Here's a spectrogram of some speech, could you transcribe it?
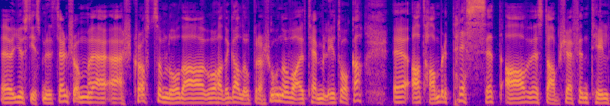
eh, justisministeren som Ashcroft, som lå da og hadde galleoperasjon og var temmelig i tåka, eh, at han ble presset av stabssjefen til,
